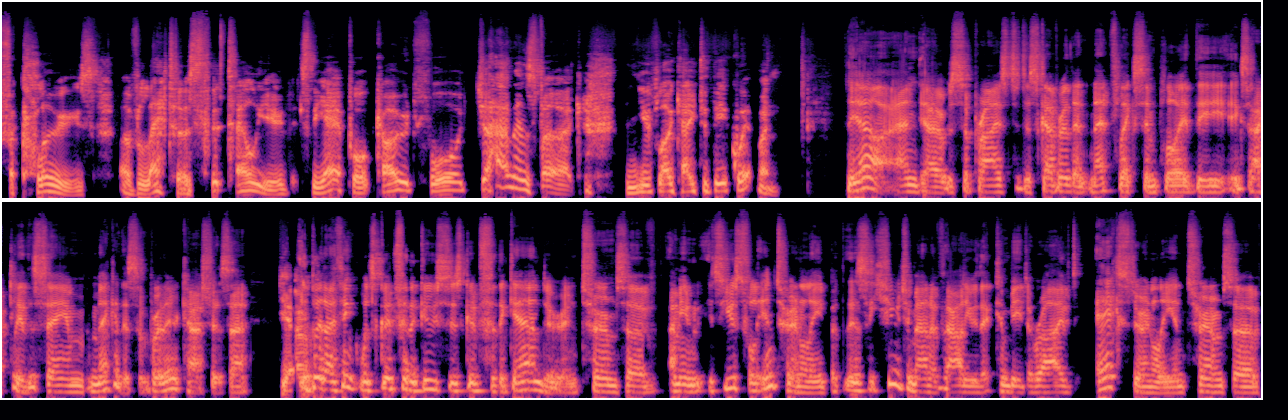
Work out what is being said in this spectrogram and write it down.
for clues of letters that tell you it's the airport code for Johannesburg, and you've located the equipment. Yeah, and I was surprised to discover that Netflix employed the exactly the same mechanism for their caches. Uh, yeah. But I think what's good for the goose is good for the gander in terms of, I mean, it's useful internally, but there's a huge amount of value that can be derived externally in terms of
